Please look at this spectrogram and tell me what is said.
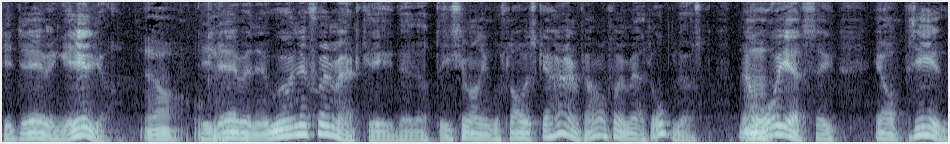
de drev en gerilja. Ja, De drev en uniformert krig der at det ikke var den jugoslaviske hæren, for den var formelt oppløst. Den Mm. overgitt seg i april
